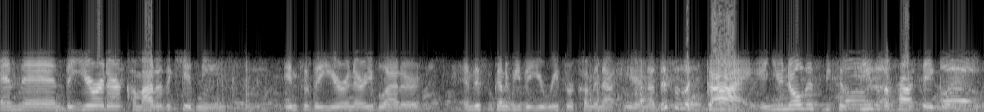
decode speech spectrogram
And then the ureter come out of the kidneys into the urinary bladder, and this is going to be the urethra coming out here. Now this is a guy, and you know this because these are the prostate glands.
